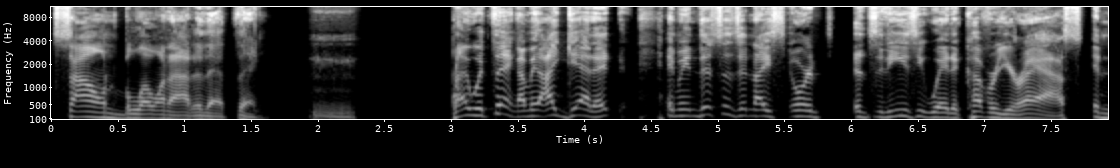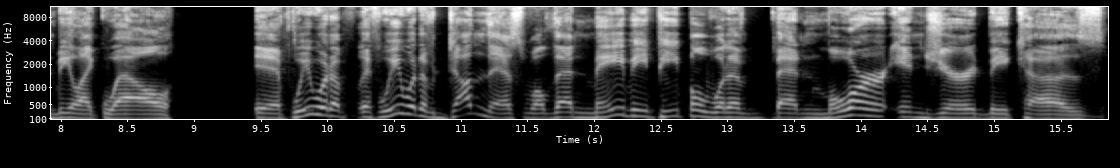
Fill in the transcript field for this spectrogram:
sound blowing out of that thing? Mm. I would think. I mean, I get it. I mean, this is a nice or it's an easy way to cover your ass and be like, well, if we would have if we would have done this, well then maybe people would have been more injured because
